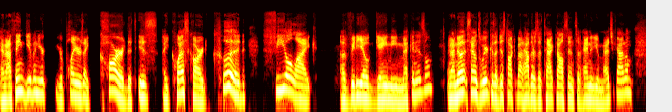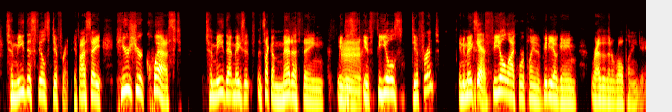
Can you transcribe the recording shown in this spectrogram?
and I think giving your your players a card that is a quest card could feel like a video gaming mechanism. And I know that sounds weird because I just talked about how there's a tactile sense of handing you a magic item. To me, this feels different. If I say, here's your quest, to me that makes it it's like a meta thing. It just mm. it feels different and it makes yeah. it feel like we're playing a video game rather than a role playing game.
